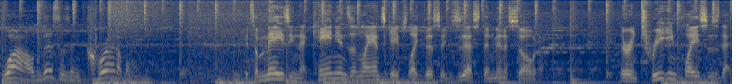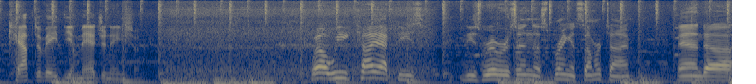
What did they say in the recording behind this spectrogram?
Wow, this is incredible. It's amazing that canyons and landscapes like this exist in Minnesota. They're intriguing places that captivate the imagination. Well, we kayak these, these rivers in the spring and summertime, and uh,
